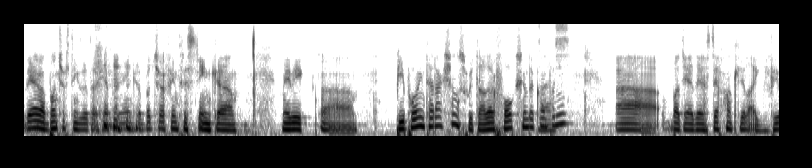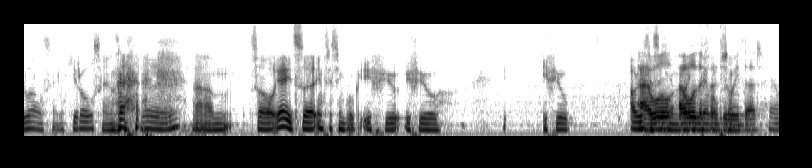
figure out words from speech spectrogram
there are a bunch of things that are happening, a bunch of interesting, uh, maybe uh, people interactions with other folks in the company. Nice. Uh, but yeah, there's definitely like villains and heroes, and Mhm. um, so yeah, it's an interesting book if you if you if you are I will. in, I will definitely read that. Yeah.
